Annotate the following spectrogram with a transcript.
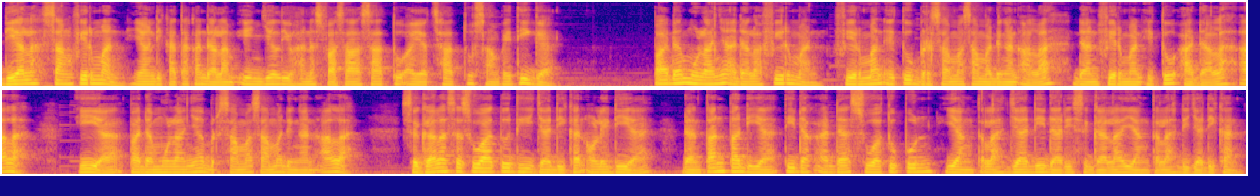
Dialah Sang Firman yang dikatakan dalam Injil Yohanes pasal 1 ayat 1 sampai 3. Pada mulanya adalah firman. Firman itu bersama-sama dengan Allah dan firman itu adalah Allah. Ia pada mulanya bersama-sama dengan Allah. Segala sesuatu dijadikan oleh Dia dan tanpa Dia tidak ada suatu pun yang telah jadi dari segala yang telah dijadikan.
